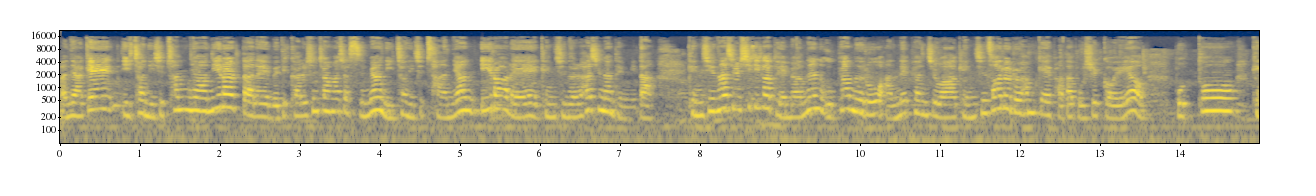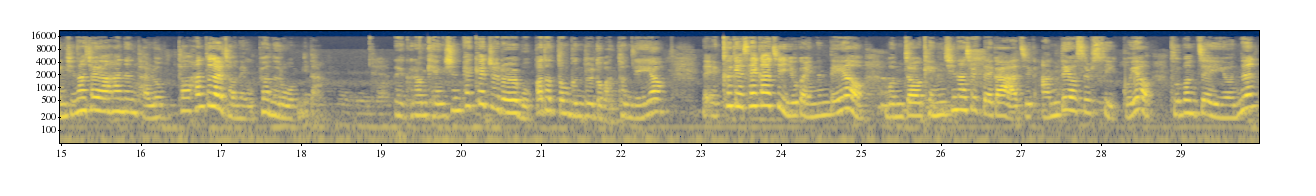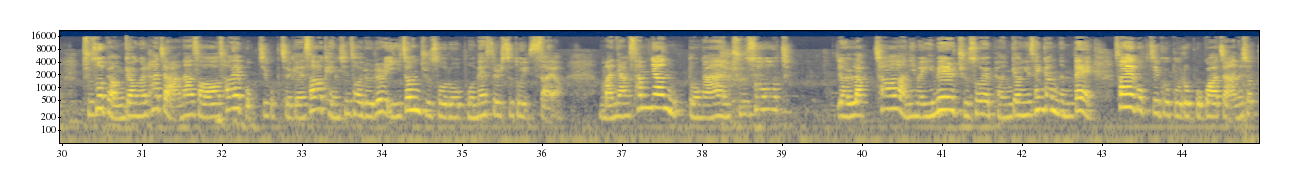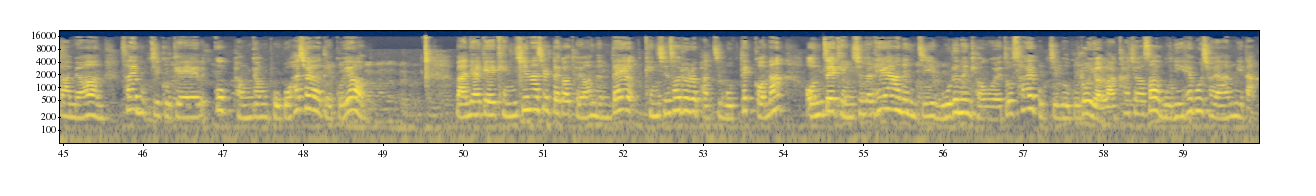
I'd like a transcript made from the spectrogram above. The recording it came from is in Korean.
만약에 2023년 1월 달에 메디칼을 신청하셨으면 2024년 1월에 갱신을 하시면 됩니다. 갱신하실 시기가 되면은 우편으로 안내 편지와 갱신 서류를 함께 받아보실 거예요. 보통 갱신하셔야 하는 달로부터 한두 달 전에 우편으로 옵니다. 네, 그럼 갱신 패키지를 못 받았던 분들도 많던데요. 네, 크게 세 가지 이유가 있는데요. 먼저 갱신하실 때가 아직 안 되었을 수 있고요. 두 번째 이유는 주소 변경을 하지 않아서 사회복지국 측에서 갱신 서류를 이전 주소로 보냈을 수도 있어요. 만약 3년 동안 주소 연락처 아니면 이메일 주소의 변경이 생겼는데 사회복지국으로 보고하지 않으셨다면 사회복지국에 꼭 변경 보고하셔야 되고요. 만약에 갱신하실 때가 되었는데 갱신 서류를 받지 못했거나 언제 갱신을 해야 하는지 모르는 경우에도 사회복지국으로 연락하셔서 문의해 보셔야 합니다.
